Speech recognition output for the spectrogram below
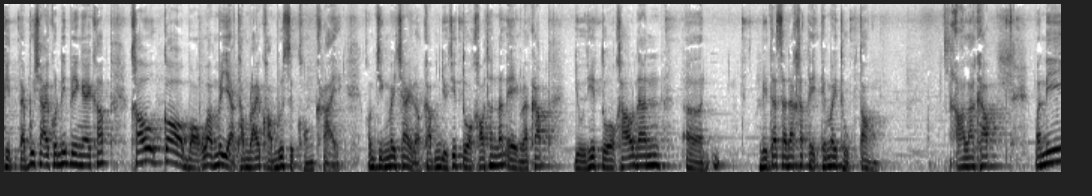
ผิด แต่ผู้ชายคนนี้เป็นยังไงครับเขาก็บอกว่าไม่อยากทำร้ายความรู้สึกของใคร ความจริงไม่ใช่หรอกครับอยู่ที่ตัวเขาเท่านั้นเองแหละครับ อยู่ที่ตัวเขานั้นมีทัศนคติที่ไม่ถูกต้องเอาละครับ วันนี้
